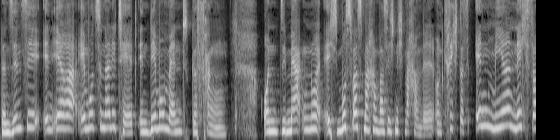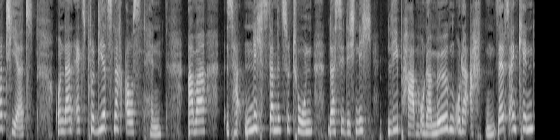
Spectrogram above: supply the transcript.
dann sind sie in ihrer Emotionalität in dem Moment gefangen. Und sie merken nur, ich muss was machen, was ich nicht machen will und kriege das in mir nicht sortiert. Und dann explodiert es nach außen hin. Aber es hat nichts damit zu tun, dass sie dich nicht lieb haben oder mögen oder achten. Selbst ein Kind,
